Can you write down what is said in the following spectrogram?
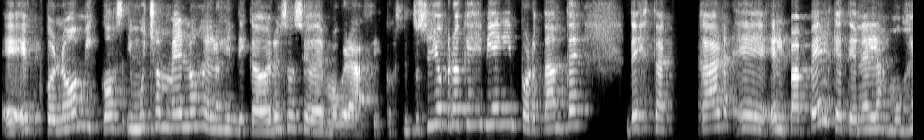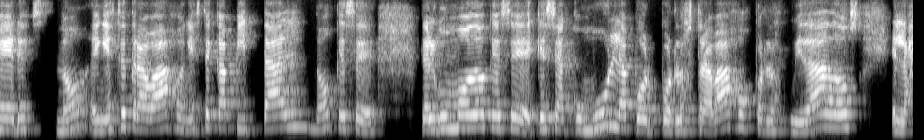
eh, económicos y mucho menos en los indicadores sociodemográficos. Entonces yo creo que es bien importante destacar eh, el papel que tienen las mujeres, ¿no? En este trabajo, en este capital, ¿no? Que se, de algún modo, que se, que se acumula por, por los trabajos, por los cuidados, en las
